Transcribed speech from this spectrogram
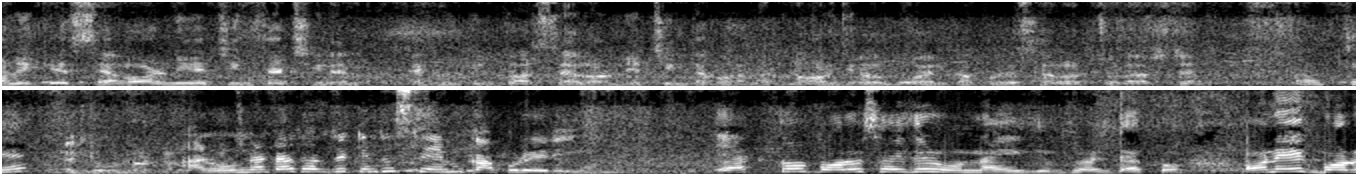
অনেকে স্যালোয়ার নিয়ে চিন্তায় ছিলেন। এখন কিন্তু আর স্যালোয়ার নিয়ে চিন্তা করা লাগে না। অরিজিনাল বয়েল কাপড়ের স্যালোয়ার চলে আসছে। ওকে এই যে আর ওড়নাটা থাকছে কিন্তু সেম কাপড়েরই। এত বড় সাইজের ওড়না এই যে দেখো। অনেক বড়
